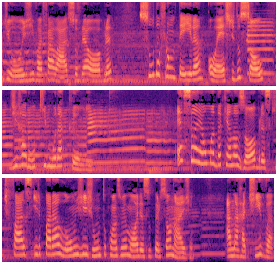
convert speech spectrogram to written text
de hoje vai falar sobre a obra Sul da Fronteira, Oeste do Sol, de Haruki Murakami. Essa é uma daquelas obras que te faz ir para longe junto com as memórias do personagem. A narrativa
